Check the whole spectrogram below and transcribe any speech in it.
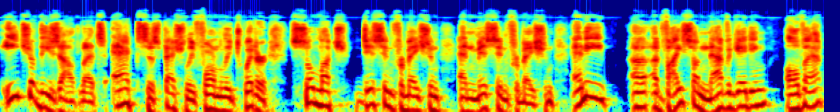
each of these outlets, X especially, formerly Twitter, so much disinformation and misinformation. Any uh, advice on navigating all that?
